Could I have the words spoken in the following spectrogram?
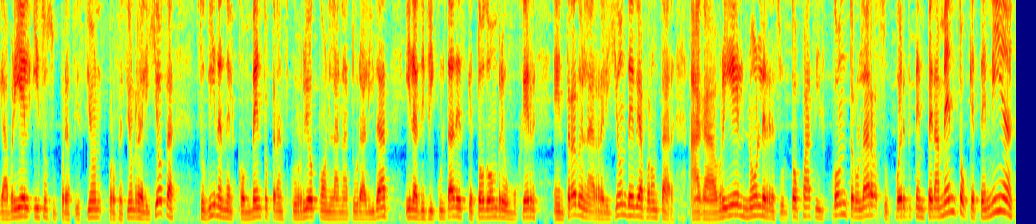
Gabriel hizo su profesión, profesión religiosa. Su vida en el convento transcurrió con la naturalidad y las dificultades que todo hombre o mujer entrado en la religión debe afrontar. A Gabriel no le resultó fácil controlar su fuerte temperamento que tenía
